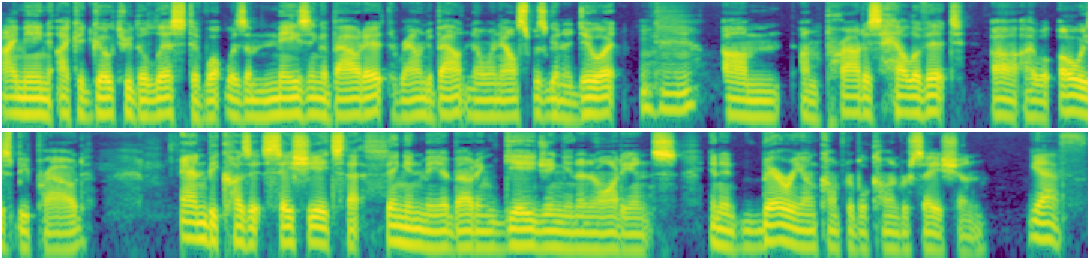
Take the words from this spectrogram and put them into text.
I mean, I could go through the list of what was amazing about it. The roundabout, no one else was going to do it. hmm Um, I'm proud as hell of it. Uh, I will always be proud. And because it satiates that thing in me about engaging in an audience in a very uncomfortable conversation. Yes.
